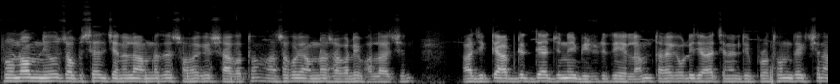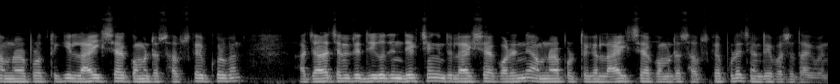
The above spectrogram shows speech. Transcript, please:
প্রণব নিউজ অফিসিয়াল চ্যানেলে আপনাদের সবাইকে স্বাগত আশা করি আপনারা সকলেই ভালো আছেন। আজ একটি আপডেট দেওয়ার জন্য এই ভিডিওটিতে এলাম। তার আগে বলি, যারা চ্যানেলটি প্রথম দেখছেন, আপনারা প্রত্যেকেই লাইক শেয়ার কমেন্ট ও সাবস্ক্রাইব করবেন। আর যারা চ্যানেলটি দীর্ঘদিন দেখছেন কিন্তু লাইক শেয়ার করেননি, আপনারা প্রত্যেকে লাইক শেয়ার কমেন্ট ও সাবস্ক্রাইব করে চ্যানেলটির পাশে থাকবেন।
